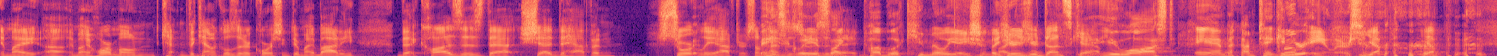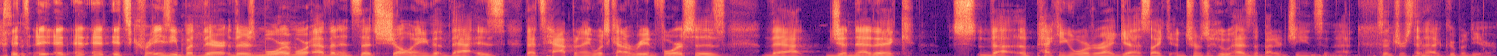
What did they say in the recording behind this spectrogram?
in my uh, in my hormone the chemicals that are coursing through my body that causes that shed to happen shortly after. Sometimes Basically, as it's like day. public humiliation. Like, here's your dunce cap. you lost, and I'm taking your antlers. Yep, yep. It's it, and, and, and it's crazy, but there there's more and more evidence that's showing that that is that's happening, which kind of reinforces that genetic that uh, pecking order, I guess, like in terms of who has the better genes in that It's interesting. in that group of deer.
